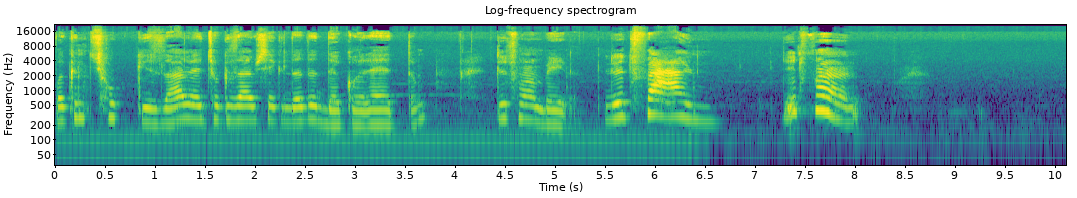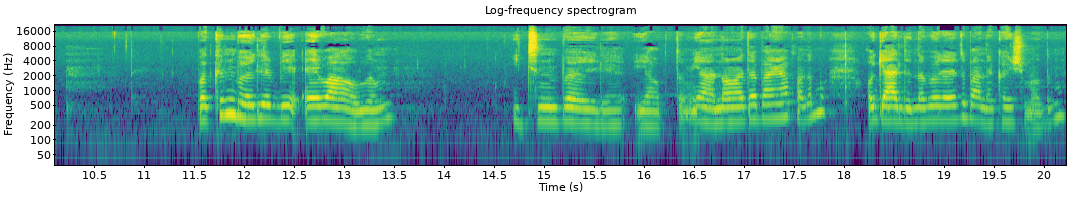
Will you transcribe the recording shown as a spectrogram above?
Bakın çok güzel ve çok güzel bir şekilde de dekore ettim. Lütfen beğenin. Lütfen. Lütfen. Bakın böyle bir ev aldım. İçini böyle yaptım. Yani normalde ben yapmadım ama o geldiğinde böyleydi ben de karışmadım.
